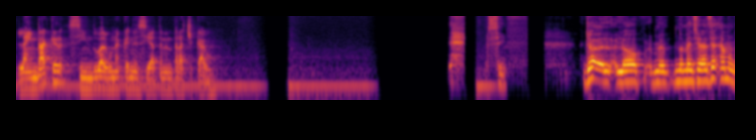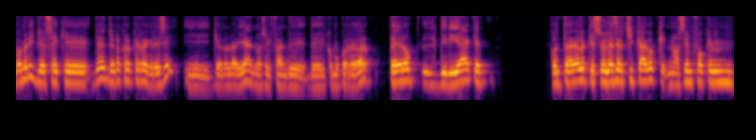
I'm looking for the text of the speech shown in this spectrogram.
linebacker, sin duda alguna que es necesidad también para Chicago. Sí. Yo lo, mencionaste a Montgomery, yo sé que yo, no creo que regrese y yo no lo haría, no soy fan de, de él como corredor, pero diría que contrario a lo que suele hacer Chicago, que no se enfoquen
